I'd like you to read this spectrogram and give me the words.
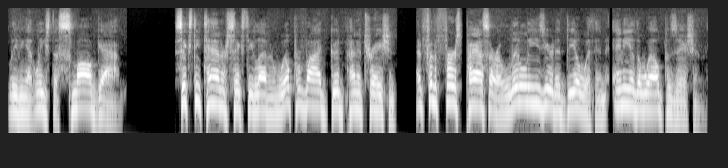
leaving at least a small gap. 6010 or 6011 will provide good penetration and for the first pass are a little easier to deal with in any of the weld positions.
